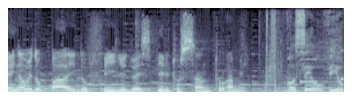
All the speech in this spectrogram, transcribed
Em nome do Pai, do Filho e do Espírito Santo. Amém. Você ouviu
